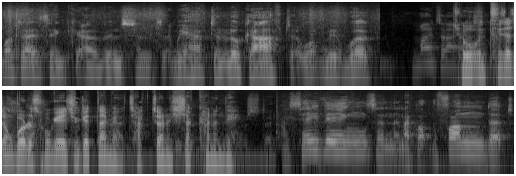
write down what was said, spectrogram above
what I think, uh, Vincent, we have to look after what we've worked. 좋은 투자 정보를 소개해 주겠다며 작전을 시작하는데 My savings, and then I've got the fund that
